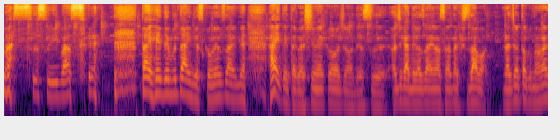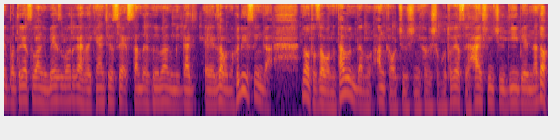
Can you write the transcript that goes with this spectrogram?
ます。すいません。大変眠たいんです。ごめんなさいね。はい。といったところで、締め工場です。お時間でございます。私、ザボ。ラジオトークの他に、ポッドキャスト番組、ベースボールカフェ、キャンチューススタンド F 番組、ラジえー、ザボのフリースインガー、ノートザボの多分多分、アンカーを中心に各種ポッドキャストで配信中 D 弁など、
